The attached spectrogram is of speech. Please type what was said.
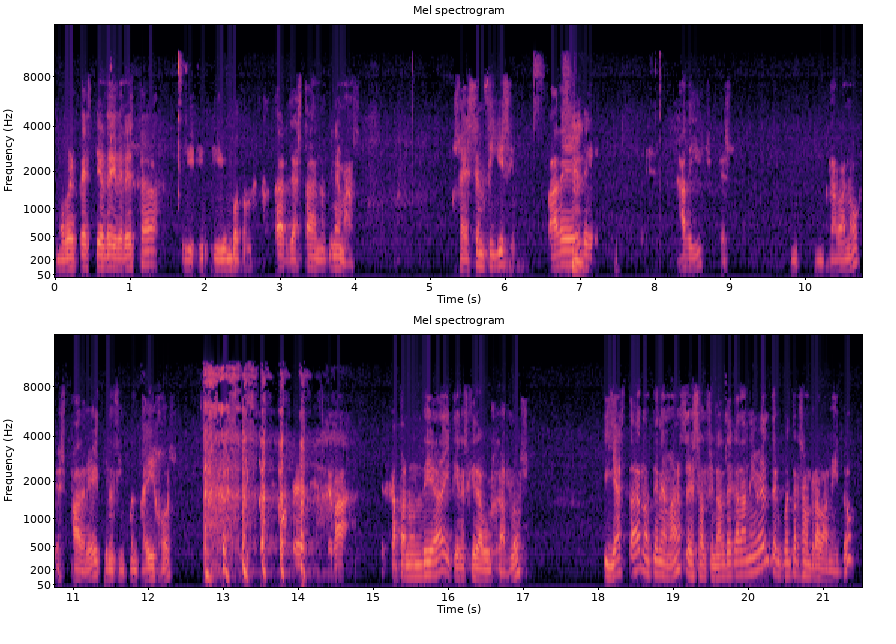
moverte izquierda y derecha y, y- y un botón de saltar, ya está, no tiene más. O sea, es sencillísimo. Va de, Hmm. de Hades, que es un rábano, que es padre, tiene 50 hijos, que va, escapan un día y tienes que ir a buscarlos. Y ya está, no tiene más. Es al final de cada nivel te encuentras a un rabanito.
